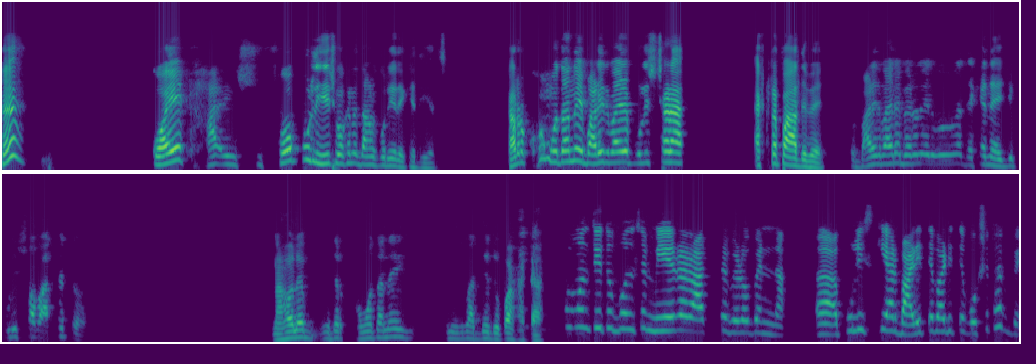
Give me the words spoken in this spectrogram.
হ্যাঁ? কয়েক শো পুলিশ ওখানে দাঁড় করিয়ে রেখে দিয়েছে। কারোর ক্ষমতা নেই বাড়ির বাইরে পুলিশ ছাড়া একটা পা দেবে। বাড়ির বাইরে বেরোলে এরকম দেখে নেই যে পুলিশ সব আছে তো। না হলে ওদের ক্ষমতা নেই পুলিশ বাদ দিয়ে দুপা হাঁটা। মুখ্যমন্ত্রী তো বলছে, মেয়েরা রাত্রে বেরোবেন না। পুলিশ কি আর বাড়িতে বাড়িতে বসে থাকবে?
